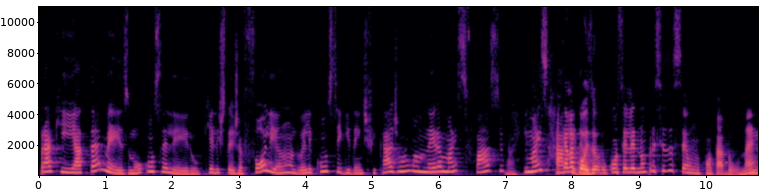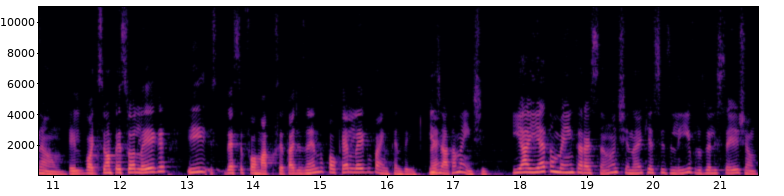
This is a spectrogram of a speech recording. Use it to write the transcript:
para que até mesmo o conselheiro que ele esteja folheando, ele consiga identificar de uma maneira mais fácil ah. e mais rápida. Aquela coisa, o conselheiro não precisa ser um contador, né? Não. Ele pode ser uma pessoa leiga e desse formato que você está dizendo, qualquer leigo vai entender. Né? Exatamente. E aí é também interessante, né, que esses livros eles sejam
